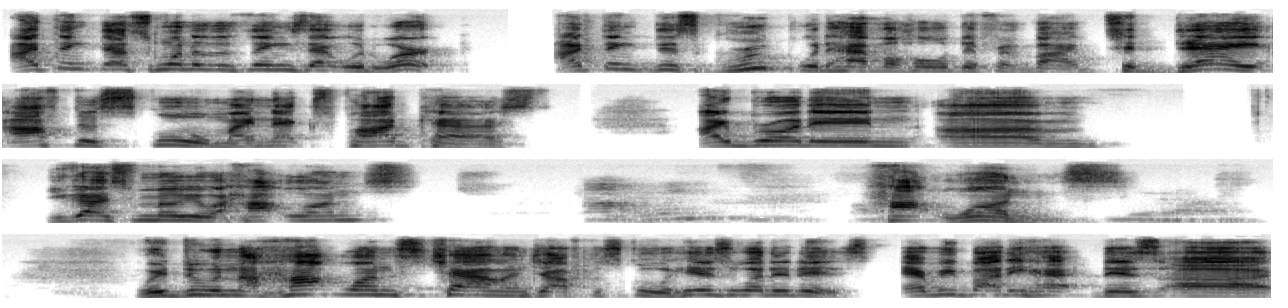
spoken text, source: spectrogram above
I think that's one of the things that would work. I think this group would have a whole different vibe. Today, after school, my next podcast, I brought in, um, you guys familiar with Hot Ones? Hot wings? Hot Ones. We're doing the Hot Ones challenge after school. Here's what it is. Everybody had there's uh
